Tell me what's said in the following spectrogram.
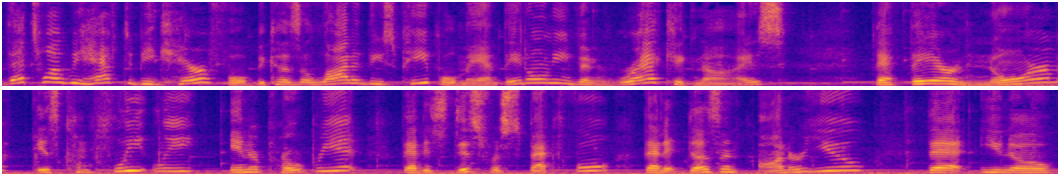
that's why we have to be careful because a lot of these people, man, they don't even recognize that their norm is completely inappropriate, that it's disrespectful, that it doesn't honor you, that, you know,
